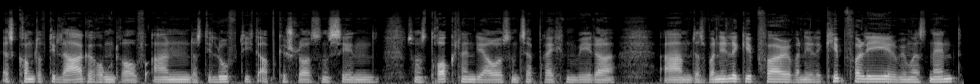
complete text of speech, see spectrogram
Es kommt auf die Lagerung drauf an, dass die luftdicht abgeschlossen sind, sonst trocknen die aus und zerbrechen wieder. Ähm, das Vanillegipfel, Vanillekipferli, wie man es nennt,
